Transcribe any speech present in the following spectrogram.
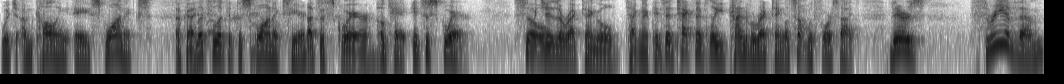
which I'm calling a squaonix. Okay. let's look at the squaonix here. That's a square. Okay, it's a square. So Which is a rectangle, technically. it's a technically kind of a rectangle, something with four sides. There's three of them,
